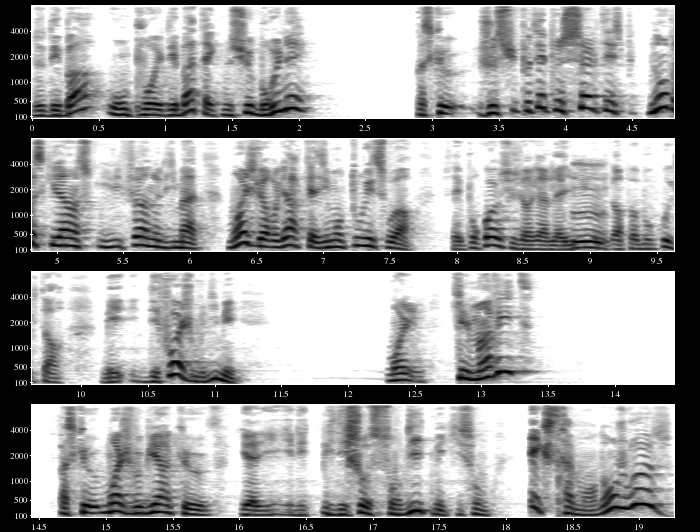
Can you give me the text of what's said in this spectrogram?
de débat où on pourrait débattre avec M. Brunet. Parce que je suis peut-être le seul téléspectateur. Non, parce qu'il a il fait un audimat. Moi, je les regarde quasiment tous les soirs. Vous savez pourquoi? Parce que je regarde la nuit, mm. je ne regarde pas beaucoup, etc. Mais des fois, je me dis, mais moi, qu'il m'invite. Parce que moi, je veux bien qu'il y, des choses sont dites, mais qui sont extrêmement dangereuses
